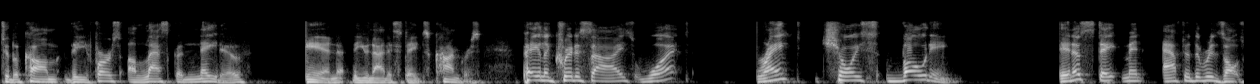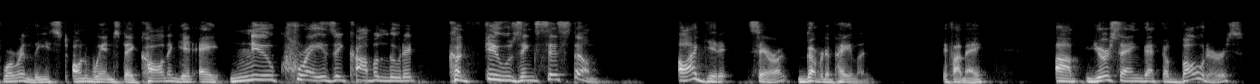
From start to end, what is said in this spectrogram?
to become the first Alaska native in the United States Congress. Palin criticized what? Ranked choice voting in a statement after the results were released on Wednesday, calling it a new, crazy, convoluted, confusing system. Oh, I get it, Sarah, Governor Palin, if I may. Um, you're saying that the voters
